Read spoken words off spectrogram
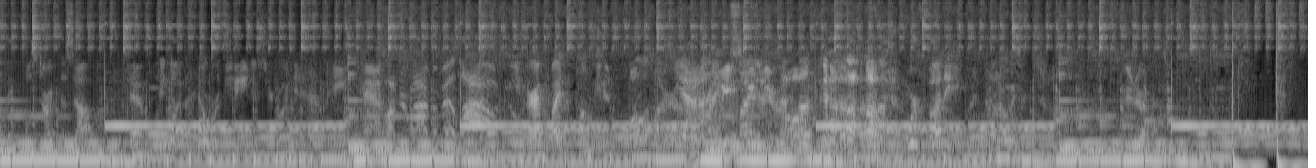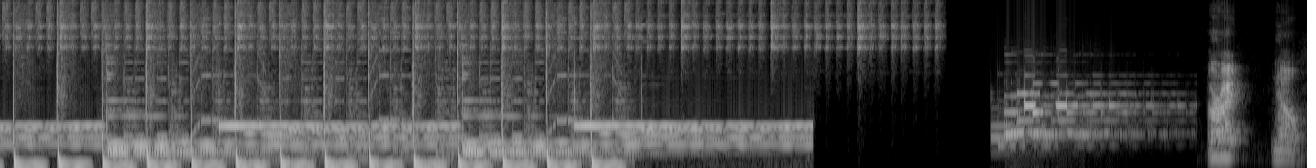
think we'll start this out with an example what the hell chain is you're going to have a path. Wonder why I'm a bit loud. You grab by the function. qualifier. Yeah, right. We might be wrong. We're funny, but not always. We're gonna do our best. All right, now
